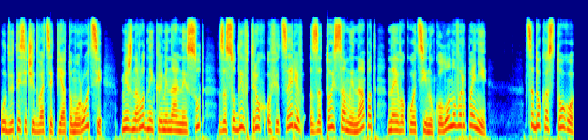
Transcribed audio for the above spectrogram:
У 2025 році Міжнародний кримінальний суд засудив трьох офіцерів за той самий напад на евакуаційну колону в Ірпені. Це доказ того,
